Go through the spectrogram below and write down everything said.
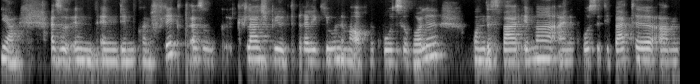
Ja, also in, in dem Konflikt, also klar spielt Religion immer auch eine große Rolle und es war immer eine große Debatte, ähm,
